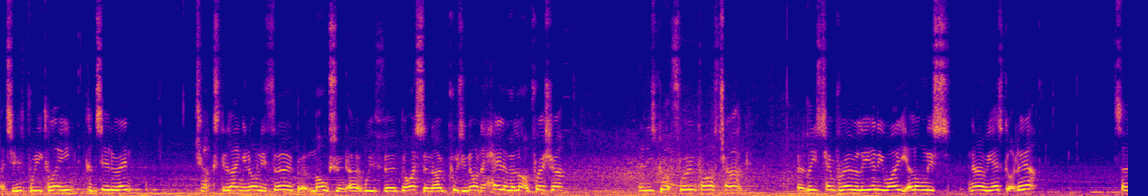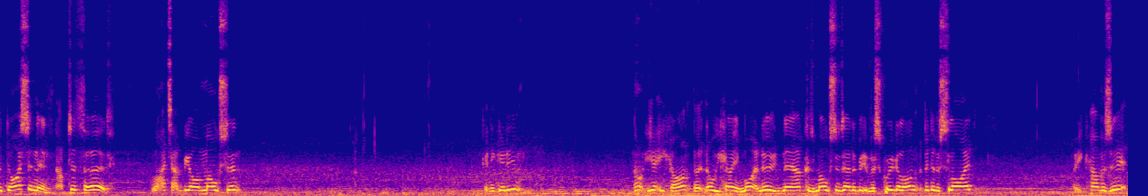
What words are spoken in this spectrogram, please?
Actually, it's pretty clean, considering. Chuck's still hanging on in third, but Molson, uh, with uh, Dyson, though, putting on a hell of a lot of pressure. And he's got through past Chuck, at least temporarily anyway, along this... No, he has got there. So Dyson then, up to third. Right up behind Molson. Can he get him? Not yet, he can't, but no, he can. He might do now because Molson's had a bit of a squiggle on, a bit of a slide. But he covers it.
